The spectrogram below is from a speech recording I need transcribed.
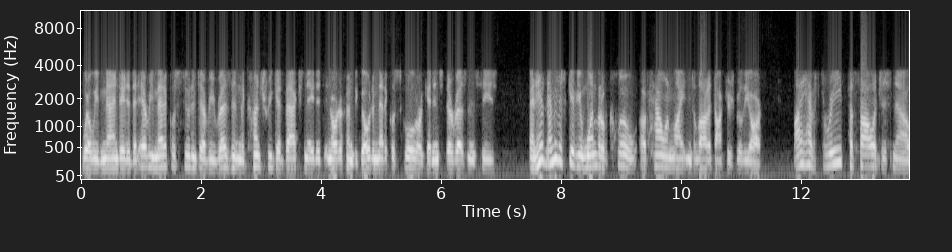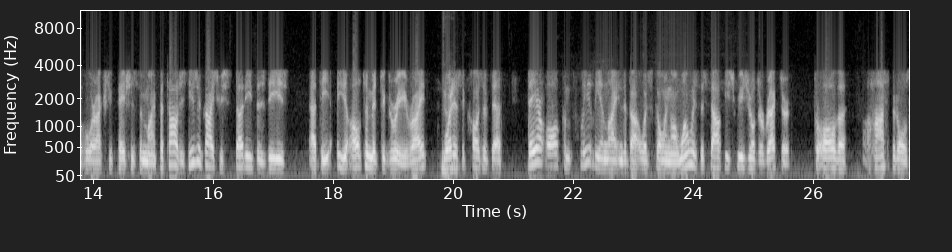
where we've mandated that every medical student, every resident in the country get vaccinated in order for them to go to medical school or get into their residencies. And here, let me just give you one little clue of how enlightened a lot of doctors really are. I have three pathologists now who are actually patients of mine. Pathologists. These are guys who study disease at the ultimate degree, right? Right. What is the cause of death? They are all completely enlightened about what's going on. One was the Southeast Regional Director for all the hospitals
